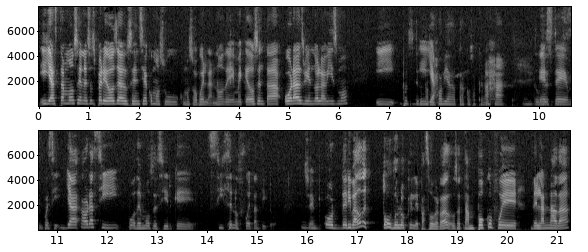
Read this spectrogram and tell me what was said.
y ya estamos en esos periodos de ausencia como su, como su abuela, ¿no? De me quedo sentada horas viendo al abismo y Pues digo, Y tampoco ya. había otra cosa que ver. ajá. Entonces, Este- pues, pues sí, ya ahora sí podemos decir que sí se nos fue tantito. Sí. O derivado de todo lo que le pasó, ¿verdad? O sea, tampoco fue de la nada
